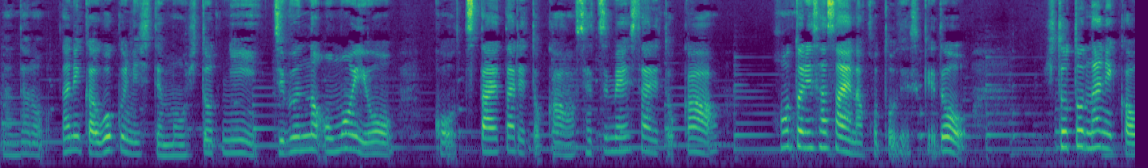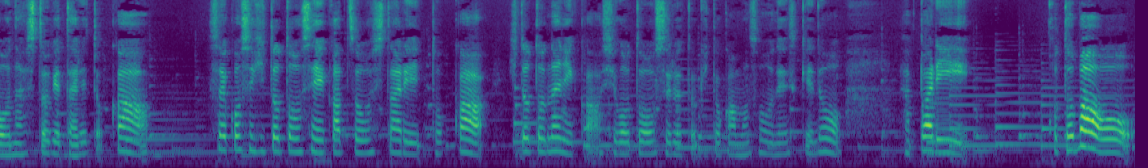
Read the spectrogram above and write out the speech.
なんだろう何か動くにしても人に自分の思いをこう伝えたりとか説明したりとか本当に些細なことですけど人と何かを成し遂げたりとかそれこそ人と生活をしたりとか人と何か仕事をする時とかもそうですけどやっぱり言葉を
